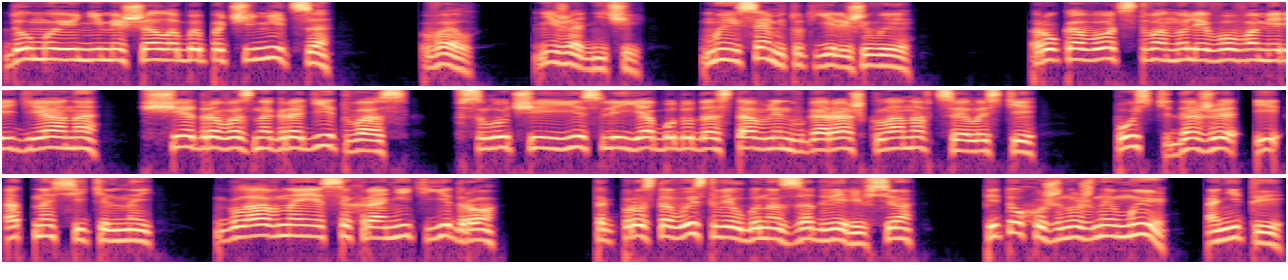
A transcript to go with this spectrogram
Думаю, не мешало бы починиться. Вэл, не жадничай. Мы и сами тут еле живые. Руководство нулевого меридиана щедро вознаградит вас в случае, если я буду доставлен в гараж клана в целости, пусть даже и относительной. Главное — сохранить ядро. Так просто выставил бы нас за дверь и все. Петуху же нужны мы, а не ты.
